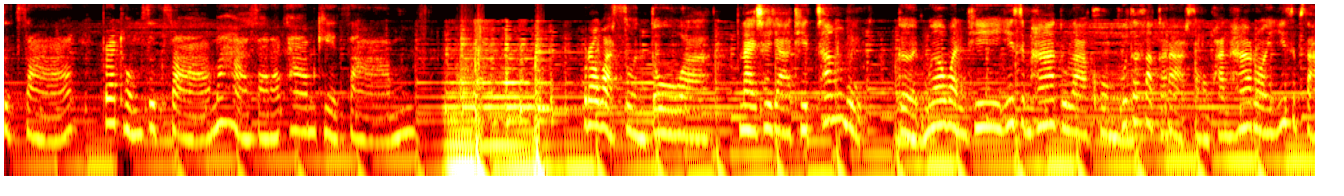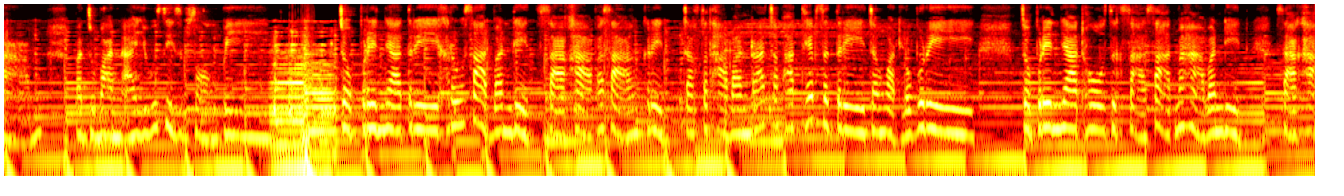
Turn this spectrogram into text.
ศึกษา ประถมศึกษามหาสารคามเขต 3 ประวัติส่วนตัว นายชยาทิตช่างบุก เกิดเมื่อวันที่ 25 ตุลาคม พุทธศักราช 2523 ปัจจุบันอายุ 42 ปี จบปริญญาตรีครุศาสตร์บัณฑิต สาขาภาษาอังกฤษ จากสถาบันราชภัฏเทพสตรี จังหวัดลบบุรี จบปริญญาโทศึกษาศาสตร์มหาบัณฑิต สาขา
